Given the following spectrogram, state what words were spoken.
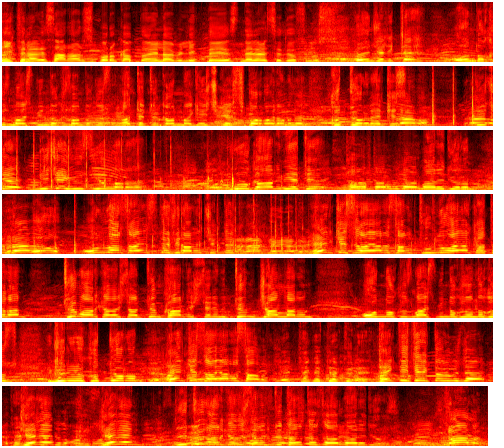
İlk finalde Sarhar Spor'un kaptanıyla birlikteyiz. Neler hissediyorsunuz? Öncelikle 19 Mayıs 1919 Atatürk Anma Gençlik ve Spor Bayramı'nı kutluyorum herkese. Nice, nice yüzyıllara bu galibiyeti taraftarımıza armağan ediyorum. O, onlar sayesinde finale çıktık. Herkesin ayağına sağlık. Turnuvaya katılan tüm arkadaşlar, tüm kardeşlerimin, tüm canların 19 Mayıs 1919 gününü kutluyorum. Herkesin ayağına sağlık. Teknik direktörü. Teknik direktörümüze gelen gelen bütün arkadaşlara bütün taraftarımıza armağan ediyoruz. Sağ olun.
